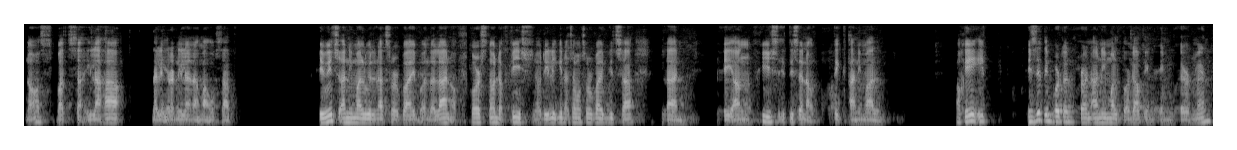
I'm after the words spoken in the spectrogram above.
no? But sa ilaha dali ra nila na mausap. Which animal will not survive on the land? Of course no the fish no? Dili gid sa survive gid sa land. Okay ang fish it is an aquatic animal. Okay it is it important for an animal to adapt in the environment?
